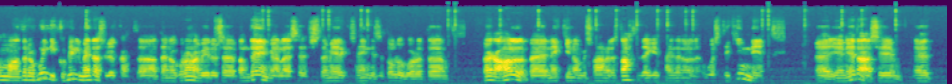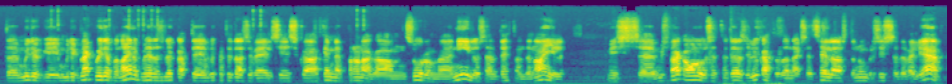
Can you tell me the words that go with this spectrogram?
oma terve hunniku filme edasi lükata tänu koroonaviiruse pandeemiale, sest Ameerikas on endiselt olukord äh, väga halb. Need kino, mis vahepeal lahti tegid, pandi uuesti kinni ja nii edasi. et muidugi, muidugi Black Widow on ainuke, mis edasi lükati, lükati edasi veel siis ka Kenneth Branaga Surm Niilusel tehtud The Nile, mis, mis väga oluliselt nüüd edasi lükatud õnneks, et selle aasta numbri sisse ta veel jääb.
